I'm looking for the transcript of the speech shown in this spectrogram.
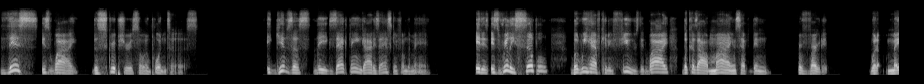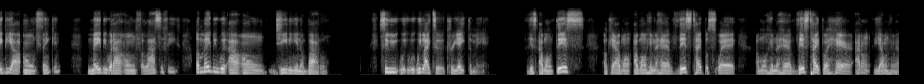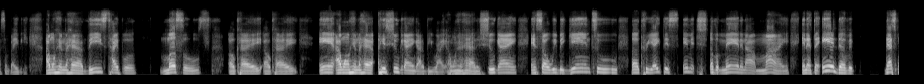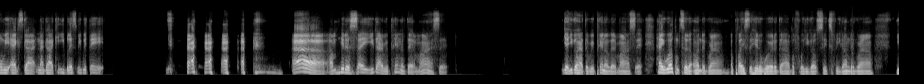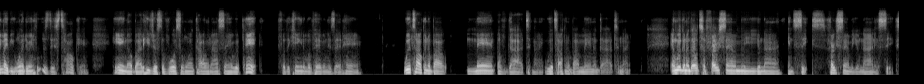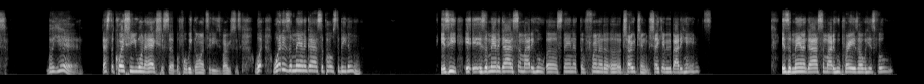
This is why the scripture is so important to us. It gives us the exact thing God is asking from the man. It is it's really simple, but we have confused it. Why? Because our minds have been perverted with maybe our own thinking, maybe with our own philosophies, or maybe with our own genie in a bottle. See, we, we, we like to create the man. This I want this. Okay, I want I want him to have this type of swag. I want him to have this type of hair. I don't. Yeah, I want him to have some baby. I want him to have these type of muscles. Okay, okay and I want him to have his shoe game got to be right. I want him to have his shoe game, and so we begin to uh, create this image of a man in our mind, and at the end of it, that's when we ask God, "Now, God, can you bless me with that?" ah, I'm here to say you got to repent of that mindset. Yeah, you're gonna have to repent of that mindset. Hey, welcome to the underground, a place to hear the word of God before you go six feet underground. You may be wondering, who is this talking? He ain't nobody. He's just the voice of one calling out saying, Repent, for the kingdom of heaven is at hand. We're talking about man of God tonight. We're talking about man of God tonight. And we're to go to First Samuel 9 and 6. First Samuel 9 and 6. But yeah, that's the question you want to ask yourself before we go into these verses. What what is a man of God supposed to be doing? Is he is a man of God somebody who uh stand at the front of the uh, church and shake everybody hands? Is a man of God somebody who prays over his food?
